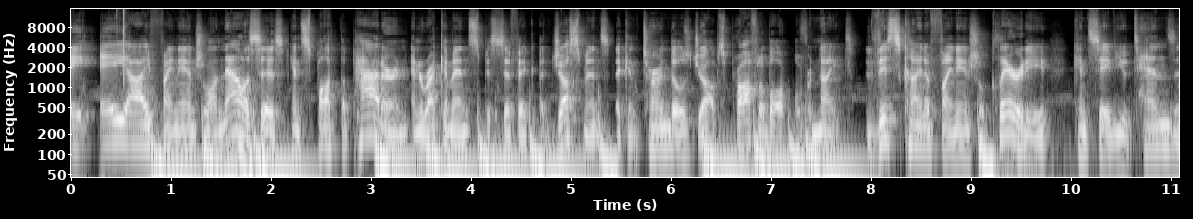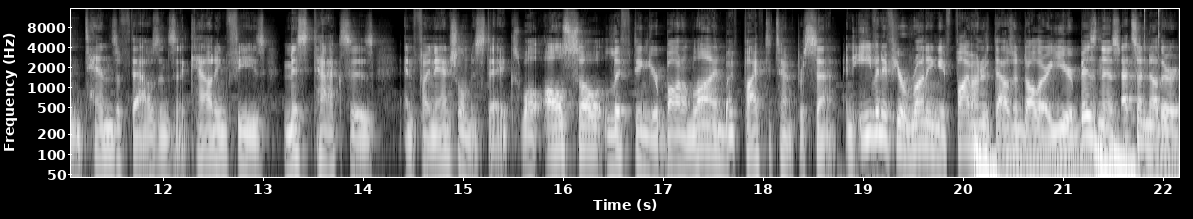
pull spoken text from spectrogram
a AI financial analysis can spot the pattern and recommend specific adjustments that can turn those jobs profitable overnight. This kind of financial clarity can save you tens and tens of thousands in accounting fees, missed taxes, and financial mistakes, while also lifting your bottom line by 5 to 10%. And even if you're running a $500,000 a year business, that's another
